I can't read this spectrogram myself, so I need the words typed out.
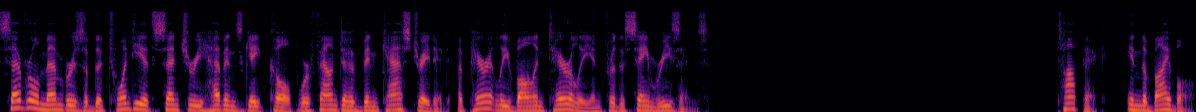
Several members of the 20th-century Heaven's Gate cult were found to have been castrated, apparently voluntarily and for the same reasons. In the Bible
